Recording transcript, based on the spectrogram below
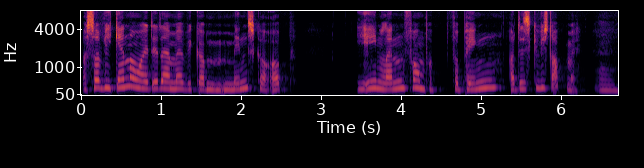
Og så er vi igen over i det der med, at vi gør mennesker op i en eller anden form for penge, og det skal vi stoppe med. Mm.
